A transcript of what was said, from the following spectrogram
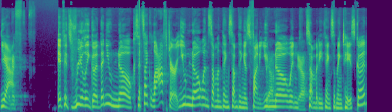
Yeah. If, if it's really good, then you know because it's like laughter. You know when someone thinks something is funny. You yeah. know when yeah. somebody thinks something tastes good.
